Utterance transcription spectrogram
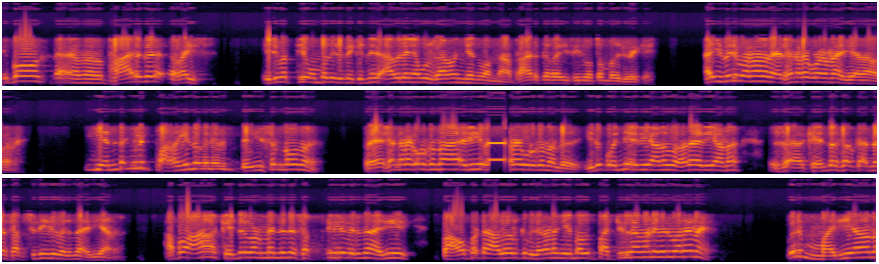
ഇപ്പോ ഭാരത് റൈസ് ഇരുപത്തി ഒമ്പത് രൂപയ്ക്ക് ഇന്ന് രാവിലെ ഞാൻ ഉദ്ഘാടനം ചെയ്ത് വന്ന ഭാരത് റൈസ് ഇരുപത്തി ഒമ്പത് രൂപയ്ക്ക്. അത് ഇവർ പറഞ്ഞത് റേഷൻ കട അരിയാന്നാ പറയണേ ഈ എന്തെങ്കിലും പറയുന്നതിനൊരു ബേസ് ഉണ്ടോന്ന്? റേഷൻ കട കൊടുക്കുന്ന അരി കട കൊടുക്കുന്നുണ്ട്. ഇത് പൊന്നി അരിയാണ് വേറെ അരിയാണ്. കേന്ദ്ര സർക്കാരിന്റെ സബ്സിഡിയിൽ വരുന്ന അരിയാണ്. അപ്പോൾ ആ കേന്ദ്ര ഗവൺമെന്റിന്റെ സബ്സിഡിയിൽ വരുന്ന അരി പാവപ്പെട്ട ആളുകൾക്ക് വിതരണം ചെയ്യുമ്പോൾ പറ്റില്ല എന്നാണ് ഇവർ പറയണേ. ഒരു മര്യാദ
